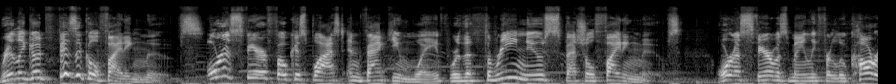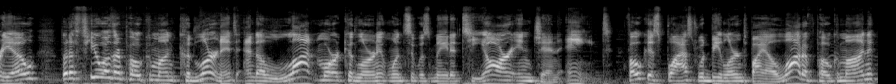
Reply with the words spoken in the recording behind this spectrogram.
really good physical fighting moves. Aura Sphere, Focus Blast, and Vacuum Wave were the three new special fighting moves. Aura Sphere was mainly for Lucario, but a few other Pokemon could learn it, and a lot more could learn it once it was made a TR in Gen 8. Focus Blast would be learned by a lot of Pokemon,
